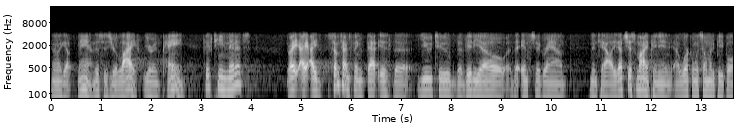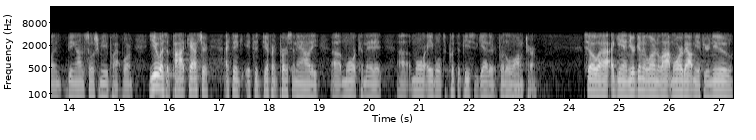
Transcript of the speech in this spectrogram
And I go, Man, this is your life. You're in pain. 15 minutes? Right? I, I sometimes think that is the YouTube, the video, the Instagram mentality. That's just my opinion, uh, working with so many people and being on the social media platform. You, as a podcaster, I think it's a different personality, uh, more committed, uh, more able to put the pieces together for the long term. So uh, again, you're going to learn a lot more about me if you're new.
